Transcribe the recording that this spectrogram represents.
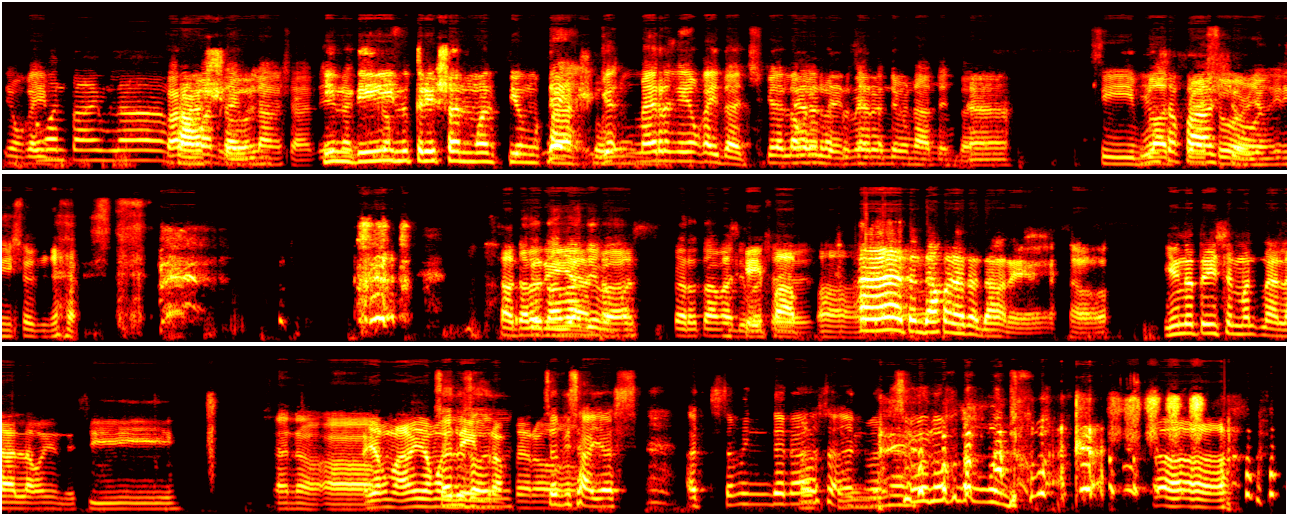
yung kay, One time lang. parang one Fashion. time lang siya. Yung Hindi nag- nutrition month yung Hindi, fashion. ga- meron ngayon kay Dutch. Kilala ko Meron yung din, meron representative yung- natin doon. Ah, Si Yung Blood sa Pressure, fashion. yung initial niya. Pero tama, di ba? Pero tama, di ba? siya K-pop. yun? ah. ah, tanda ko na, tanda ko na yan. Oo. yung nutrition month, naalala ko yun eh. Si... Ano, ah, Ayoko, ayoko sa mag-name Luzon, drop, pero... sa Visayas, at sa Mindanao, saan man, sulok ng mundo. Oo.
